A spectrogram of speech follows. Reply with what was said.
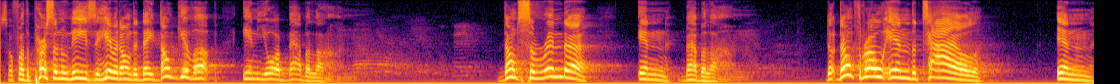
So, for the person who needs to hear it on today, don't give up in your Babylon. Don't surrender in Babylon. Don't throw in the tile in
